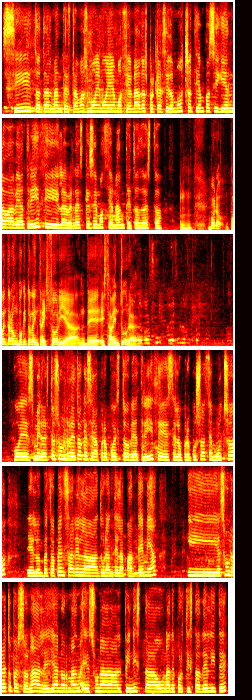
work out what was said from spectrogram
Sí, totalmente. Estamos muy, muy emocionados porque ha sido mucho tiempo siguiendo a Beatriz y la verdad es que es emocionante todo esto. Bueno, cuéntanos un poquito la intrahistoria de esta aventura. Pues mira, esto es un reto que se ha propuesto Beatriz, eh, se lo propuso hace mucho, eh, lo empezó a pensar en la, durante la pandemia y es un reto personal. Ella normal es una alpinista o una deportista de élite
